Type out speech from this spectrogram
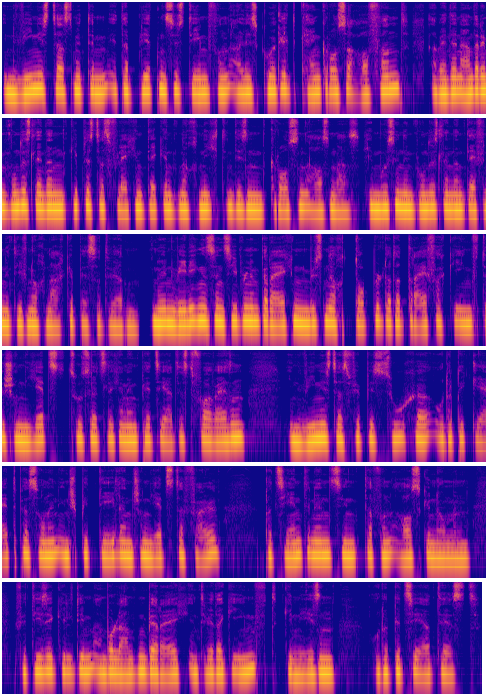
In Wien ist das mit dem etablierten System von Alles gurgelt kein großer Aufwand, aber in den anderen Bundesländern gibt es das flächendeckend noch nicht in diesem großen Ausmaß. Hier muss in den Bundesländern definitiv noch nachgebessert werden. Nur in wenigen sensiblen Bereichen müssen auch doppelt oder dreifach Geimpfte schon jetzt zusätzlich einen PCR-Test vorweisen. In Wien ist das für Besucher oder Begleitpersonen in Spitälern schon jetzt der Fall. Patientinnen sind davon ausgenommen. Für diese gilt im ambulanten Bereich entweder geimpft, genesen oder PCR-Test.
